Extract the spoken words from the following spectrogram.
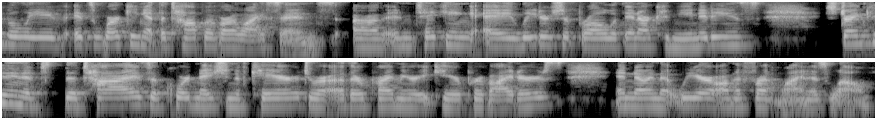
Believe it's working at the top of our license um, and taking a leadership role within our communities, strengthening the, the, ties of coordination of care to our other primary care providers, and knowing that we are on the front line as well.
